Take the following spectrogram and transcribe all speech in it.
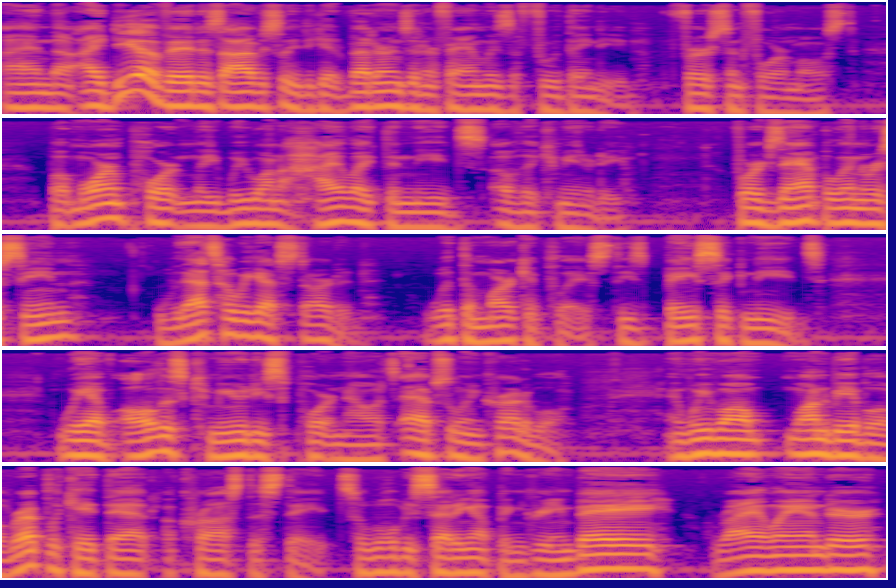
And the idea of it is obviously to get veterans and their families the food they need, first and foremost. But more importantly, we want to highlight the needs of the community. For example, in Racine, that's how we got started with the marketplace, these basic needs. We have all this community support now. It's absolutely incredible. And we want, want to be able to replicate that across the state. So we'll be setting up in Green Bay, Rhinelander,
